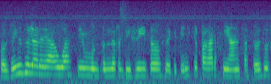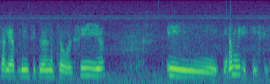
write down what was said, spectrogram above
Consejo Insular de Aguas tiene un montón de requisitos de que tienes que pagar fianzas, todo eso salía al principio de nuestro bolsillo y era muy difícil.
